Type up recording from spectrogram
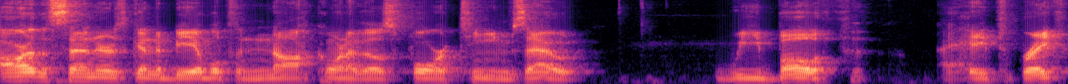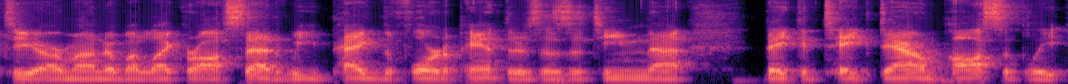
are the Senators going to be able to knock one of those four teams out? We both, I hate to break it to you, Armando, but like Ross said, we pegged the Florida Panthers as a team that they could take down possibly.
